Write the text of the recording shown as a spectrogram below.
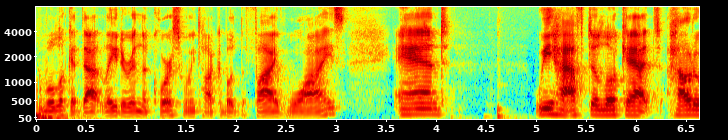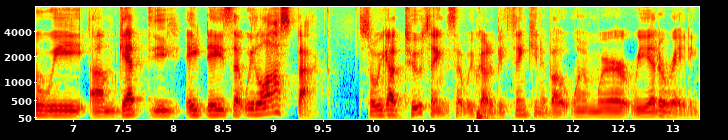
and we'll look at that later in the course when we talk about the five whys. And we have to look at how do we um, get the eight days that we lost back. So we got two things that we've got to be thinking about when we're reiterating.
